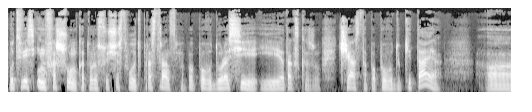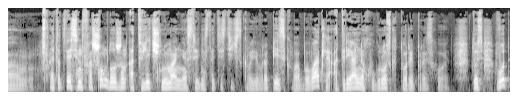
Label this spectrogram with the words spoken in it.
Вот весь инфошум, который существует в пространстве по поводу России, и я так скажу, часто по поводу Китая, этот весь инфошум должен отвлечь внимание среднестатистического европейского обывателя от реальных угроз, которые происходят. То есть вот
